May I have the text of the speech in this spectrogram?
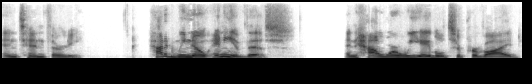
and 1030? How did we know any of this? And how were we able to provide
